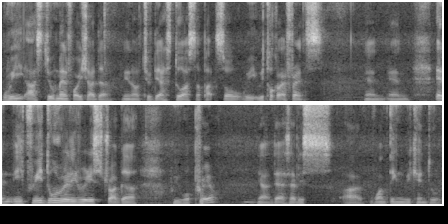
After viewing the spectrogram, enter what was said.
we are still meant for each other. You know, to just do us apart. So we, we talk like friends, and and and if we do really really struggle, we will pray. Yeah, that's at least uh, one thing we can do.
